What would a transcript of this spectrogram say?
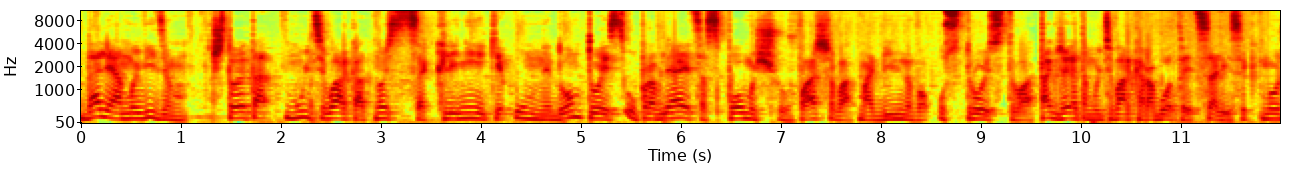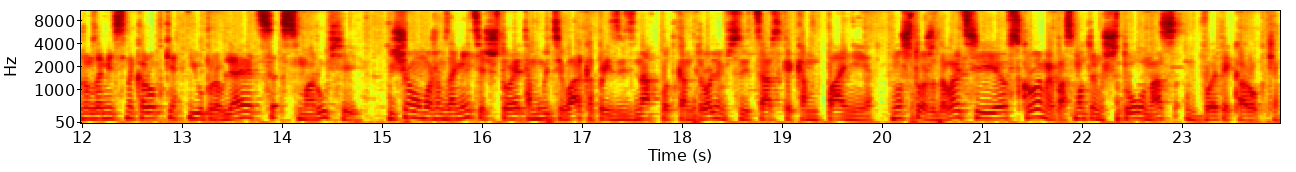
Далее мы видим что эта мультиварка относится к линейке «Умный дом», то есть управляется с помощью вашего мобильного устройства. Также эта мультиварка работает с Алисой, как мы можем заметить на коробке, и управляется с Марусей. Еще мы можем заметить, что эта мультиварка произведена под контролем швейцарской компании. Ну что же, давайте вскроем и посмотрим, что у нас в этой коробке.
